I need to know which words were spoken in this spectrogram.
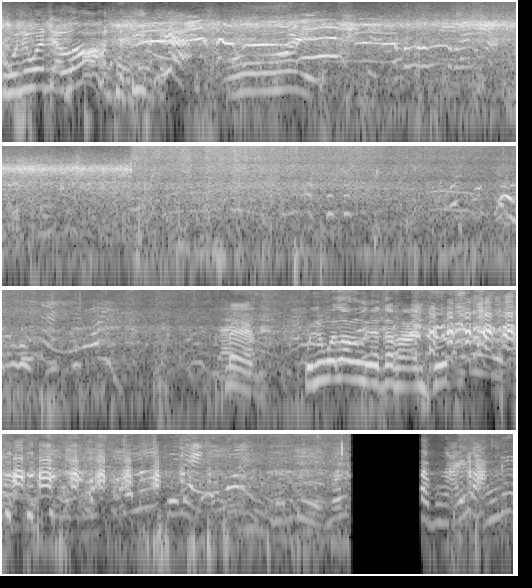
กูนึกว่าจะรอดไอ้เหี้ยโอ้ยแม่กูนึกว่าล่องเรือสะพานพุทธแบบหงายหลังดิ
